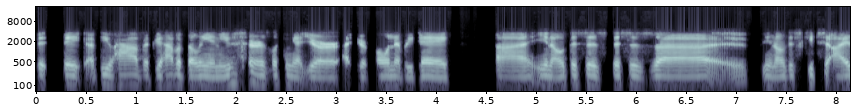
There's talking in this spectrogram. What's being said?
they, if you have if you have a billion users looking at your at your phone every day, uh, you know, this is this is uh, you know this keeps the eye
